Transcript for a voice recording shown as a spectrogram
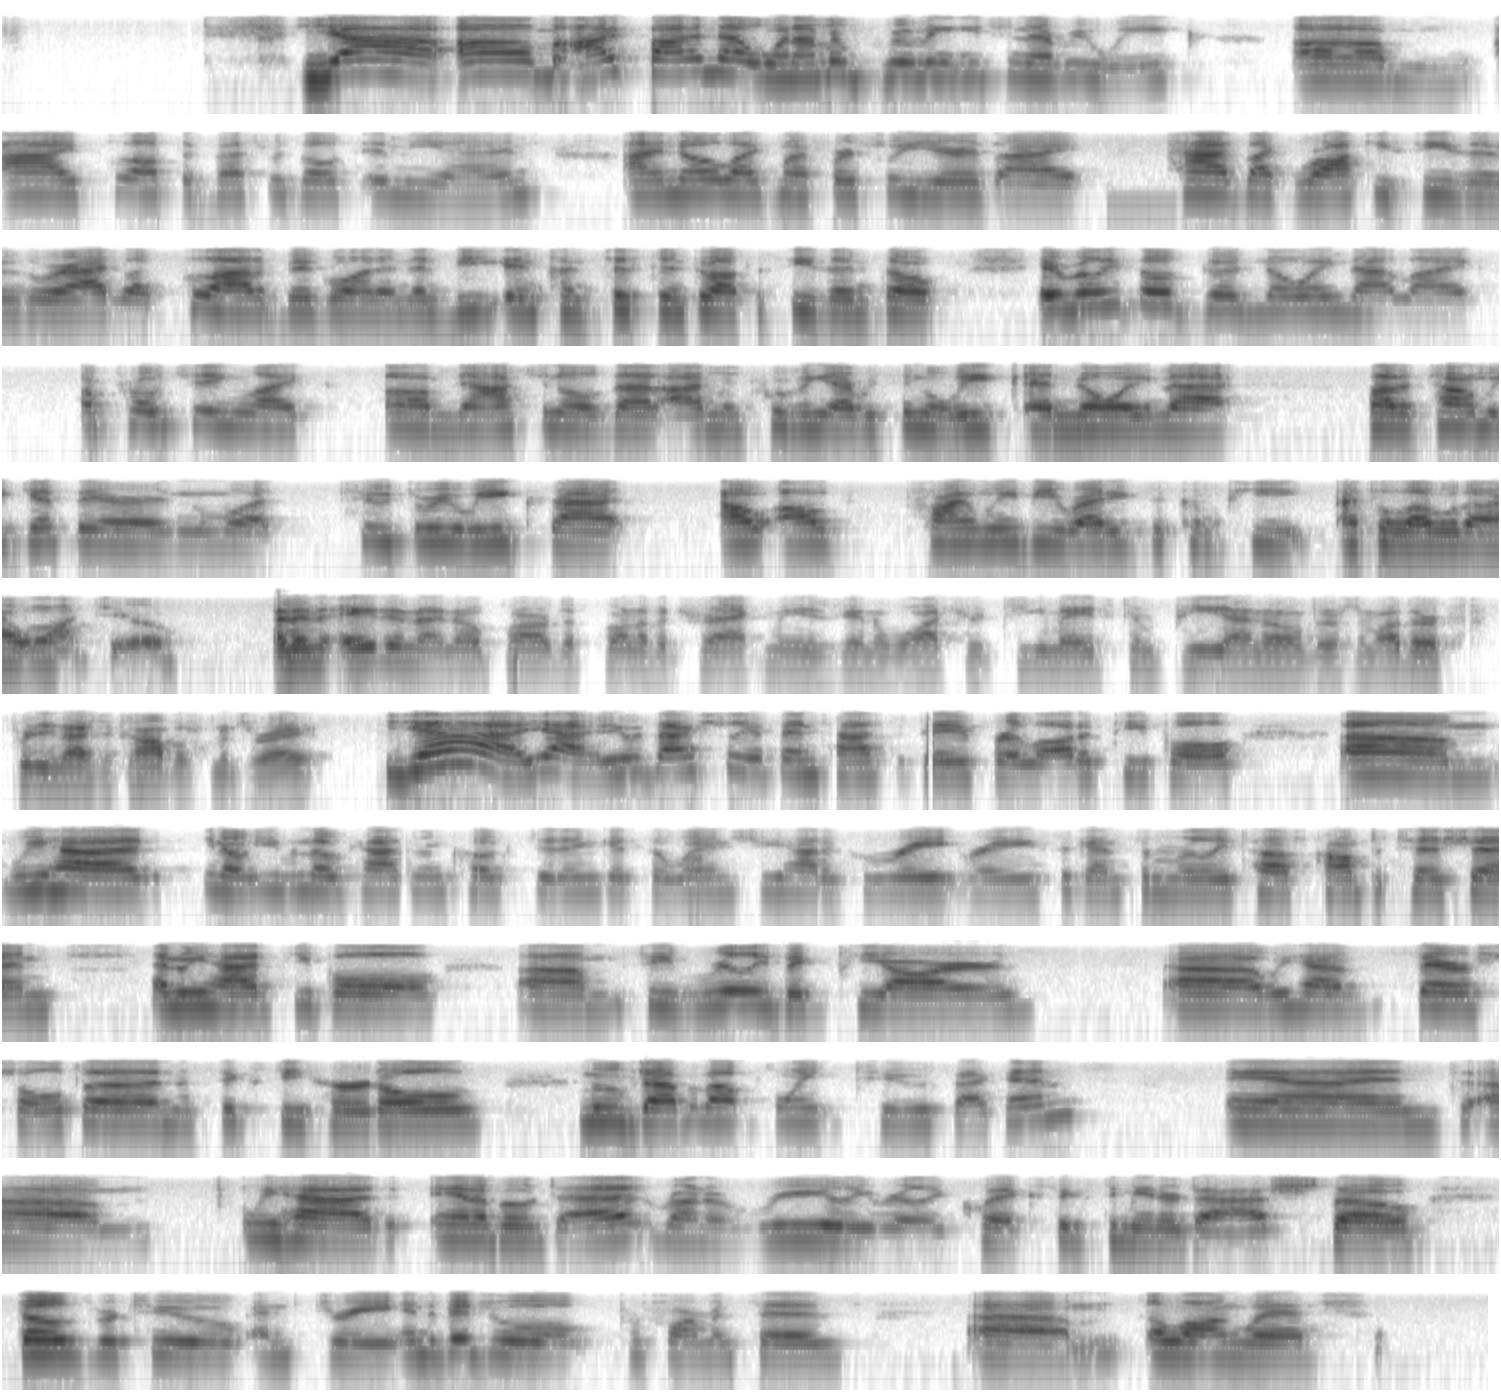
Yeah, um, I find that when I'm improving each and every week, um, I pull out the best results in the end. I know like my first few years I had like rocky seasons where I'd like pull out a big one and then be inconsistent throughout the season. So it really feels good knowing that like approaching like um nationals that I'm improving every single week and knowing that by the time we get there in what two three weeks that I'll, I'll finally be ready to compete at the level that I want to. And then Ayden, I know part of the fun of a track meet is getting to watch your teammates compete. I know there's some other pretty nice accomplishments, right? Yeah, yeah. It was actually a fantastic day for a lot of people. Um, we had, you know, even though Catherine Cook didn't get the win, she had a great race against some really tough competition. And we had people um, see really big PRs. Uh, we have Sarah Schulte in the 60 hurdles, moved up about 0.2 seconds. And um, we had Anna Bodette run a really, really quick 60 meter dash. So those were two and three individual performances, um, along with,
